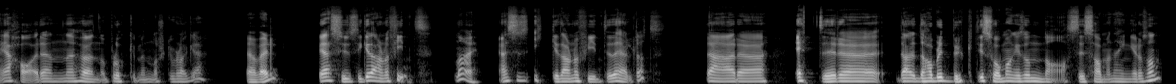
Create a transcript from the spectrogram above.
jeg har en høne å plukke med det norske flagget. Ja vel? Jeg syns ikke det er noe fint. Nei. Jeg syns ikke det er noe fint i det hele tatt. Det er eh, etter eh, det, har blitt brukt i så mange sånn nazisammenhenger og sånn,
